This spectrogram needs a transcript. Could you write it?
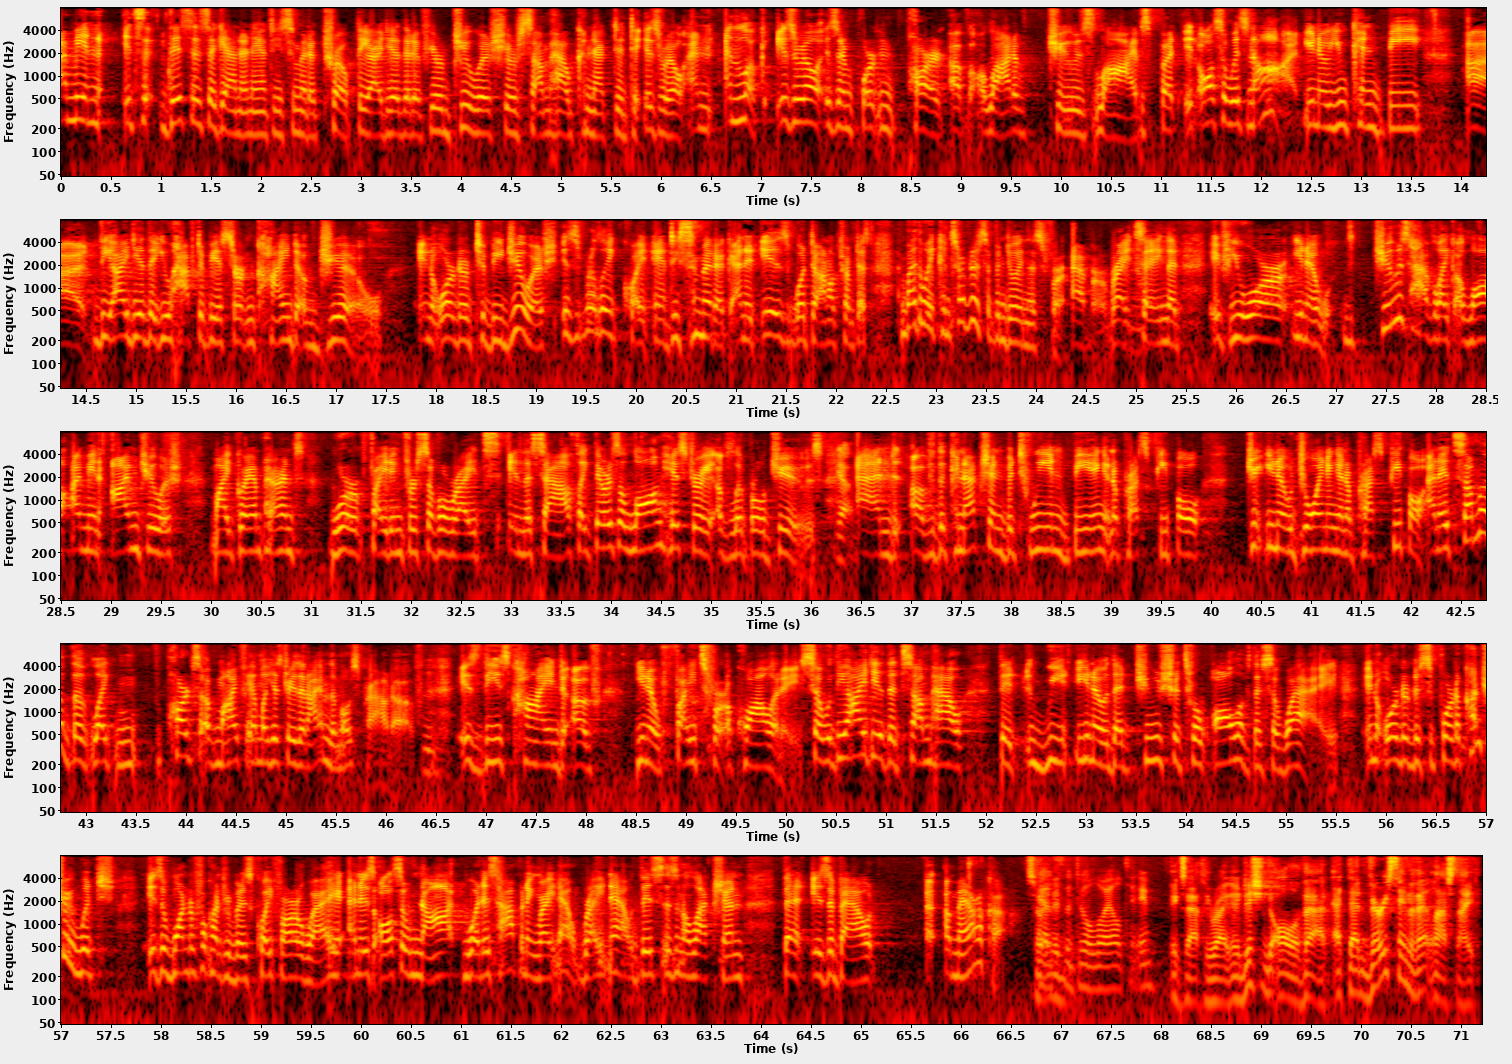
I, mean, it's this is again an anti-Semitic trope: the idea that if you're Jewish, you're somehow connected to Israel. And and look, Israel is an important part of a lot of Jews' lives, but it also is not. You know, you can be uh, the idea that you have to be a certain kind of Jew in order to be Jewish is really quite anti Semitic. And it is what Donald Trump does. And by the way, conservatives have been doing this forever, right? Yeah. Saying that if you're, you know, Jews have like a long, I mean, I'm Jewish. My grandparents were fighting for civil rights in the South. Like there is a long history of liberal Jews yeah. and of the connection between being an oppressed people you know, joining and oppressed people. And it's some of the like parts of my family history that I am the most proud of mm. is these kind of, you know, fights for equality. So the idea that somehow that we, you know, that Jews should throw all of this away in order to support a country which is a wonderful country, but is quite far away and is also not what is happening right now. Right now, this is an election that is about America. So yeah, it's the dual loyalty. Exactly right. In addition to all of that, at that very same event last night,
